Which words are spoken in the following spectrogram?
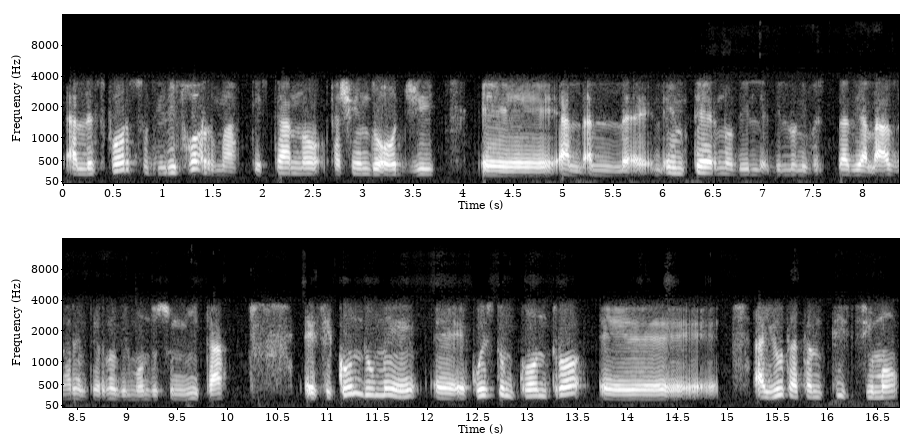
all'sforzo di riforma che stanno facendo oggi eh, all'interno del, dell'Università di Al-Azhar, all'interno del mondo sunnita. E secondo me eh, questo incontro eh, aiuta tantissimo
